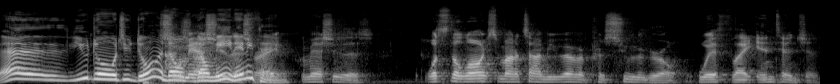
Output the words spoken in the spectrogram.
Uh, you doing what you doing So don't let don't mean this, anything. right? Let me ask you this: What's the longest amount of time you've ever pursued a girl with like intention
